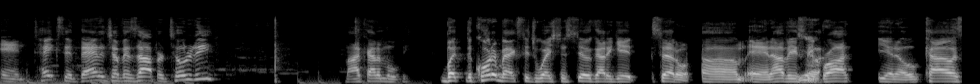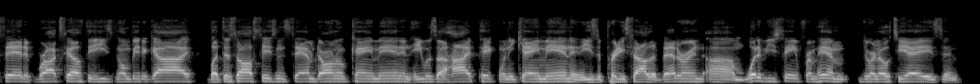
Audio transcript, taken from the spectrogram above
and takes advantage of his opportunity. My kind of movie. But the quarterback situation still got to get settled. Um, and obviously, Yeah. Brock, you know, Kyle has said if Brock's healthy, he's going to be the guy. But this offseason, Sam Darnold came in and he was a high pick when he came in, and he's a pretty solid veteran. Um, what have you seen from him during OTAs and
